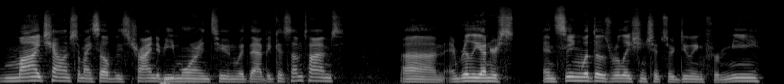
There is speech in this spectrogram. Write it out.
my challenge to myself is trying to be more in tune with that because sometimes, um, and really under and seeing what those relationships are doing for me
